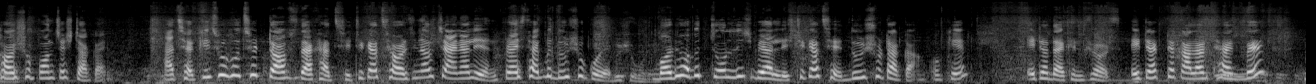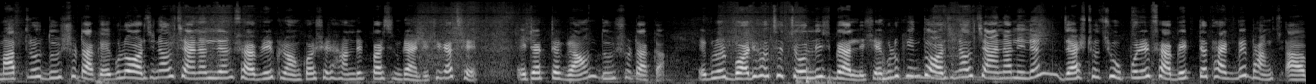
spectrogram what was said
ছয়শো পঞ্চাশ টাকায়। আচ্ছা কিছু হচ্ছে টপস দেখাচ্ছি ঠিক আছে? অরিজিনাল চায়না লিয়েন প্রাইস থাকবে দুশো করে। বডি হবে চল্লিশ বিয়াল্লিশ ঠিক আছে? দুশো টাকা ওকে? এটা দেখেন শর্টস এটা একটা কালার থাকবে মাত্র দুশো টাকা। এগুলো অরিজিনাল চায়না লিয়ান ফ্যাব্রিক রংকসের হান্ড্রেড পার্সেন্ট গ্যারান্টি ঠিক আছে? এটা একটা গ্রাউন্ড দুশো টাকা। এগুলোর বডি হচ্ছে চল্লিশ বিয়াল্লিশ। এগুলো কিন্তু অরিজিনাল চায়না লিলেন জাস্ট হচ্ছে উপরের ফ্যাব্রিকটা থাকবে আহ,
